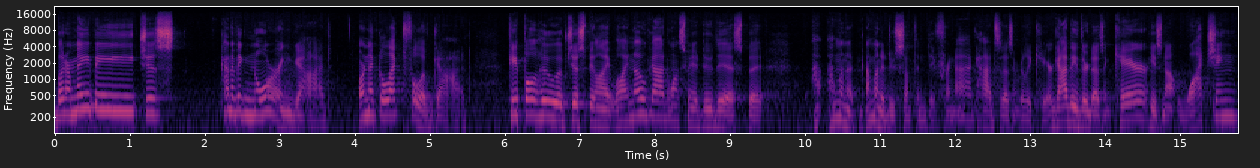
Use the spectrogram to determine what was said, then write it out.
but are maybe just kind of ignoring God or neglectful of God. People who have just been like, well, I know God wants me to do this, but I'm gonna, I'm gonna do something different. Ah, God doesn't really care. God either doesn't care, He's not watching.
